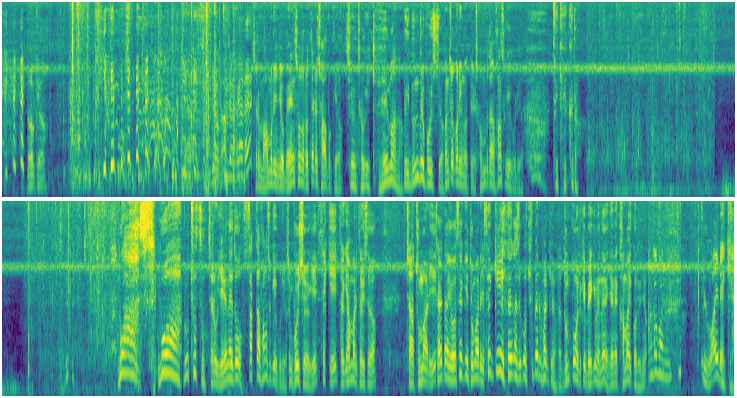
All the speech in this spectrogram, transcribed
넣을게요. 들어가. 들어가라? 자, 그럼 마무리 요 맨손으로 때려 잡아볼게요. 지금 저기 개 많아. 여기 눈들 보이시죠? 번쩍거린 것들 전부 다 황소개구리요. 저 개 크다. 와, 씨. 와, 놓쳤어. 자, 그리고 얘네도 싹 다 황소개구리요. 지금 보이시죠, 여기? 새끼. 저기 한 마리 더 있어요. 자, 두 마리. 자, 일단 요 새끼 두 마리. 새끼 해가지고 추배를 팔게요. 자, 눈뽕 이렇게 먹이면은 얘네 가만히 있거든요. 안 가봤니? 일로 와, 이 새끼야.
